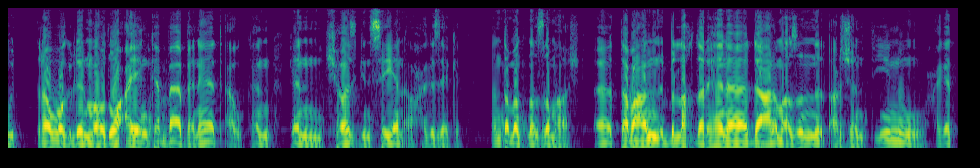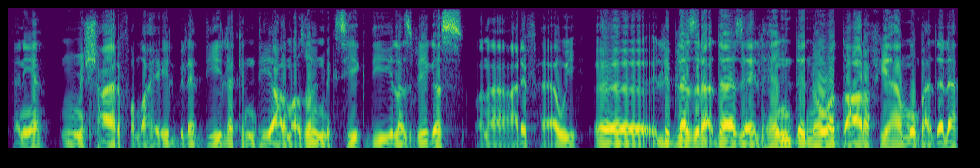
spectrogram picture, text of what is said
وت- تروج للموضوع ايا كان بقى بنات أو كان كان شواذ جنسيا أو حاجة زي كده. فانت ما تنظمهاش. آه طبعا بالأخضر هنا ده على ما أظن الأرجنتين وحاجات تانية. مش عارف والله إيه البلاد دي لكن دي على ما أظن المكسيك دي لاس فيجاس أنا عارفها قوي. آه اللي بالأزرق ده زي الهند إن هو الدعارة فيها مبادلة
